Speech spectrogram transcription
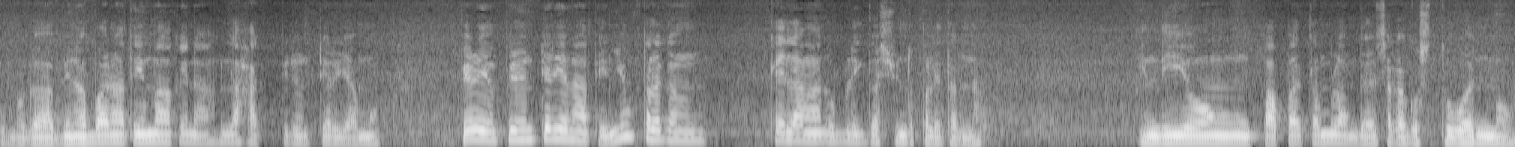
Kumbaga, binaba natin yung makina, lahat pinuntirya mo. Pero yung pinuntirya natin, yung talagang kailangan obligasyon na palitan na. Hindi yung papalitan mo lang dahil sa kagustuhan mo.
